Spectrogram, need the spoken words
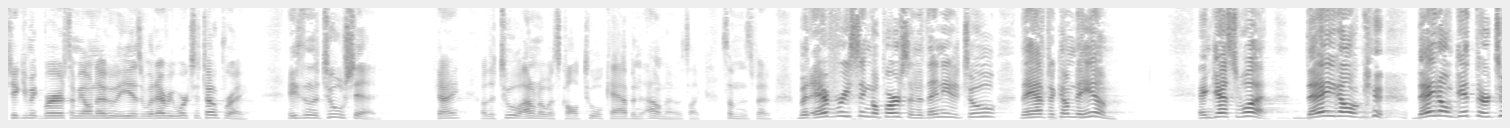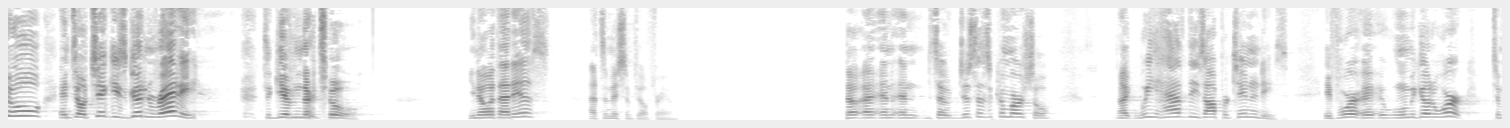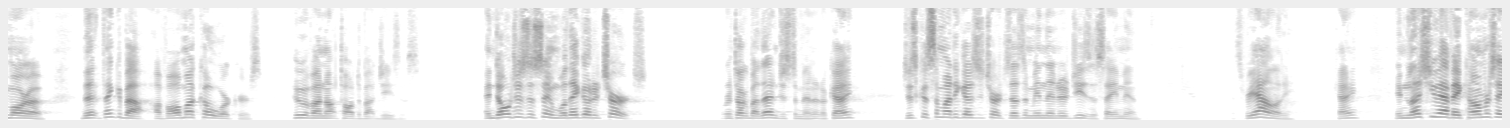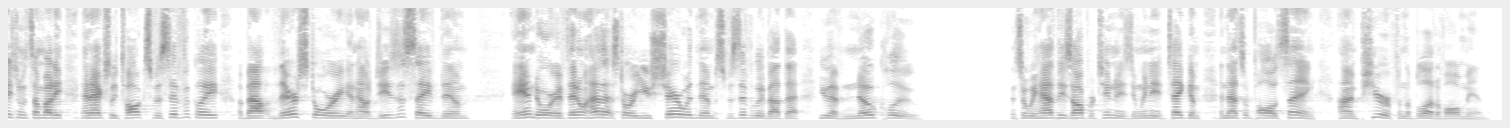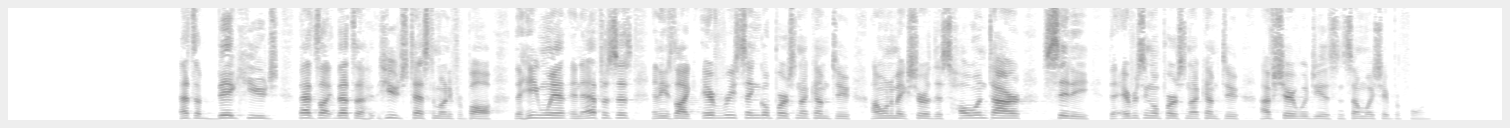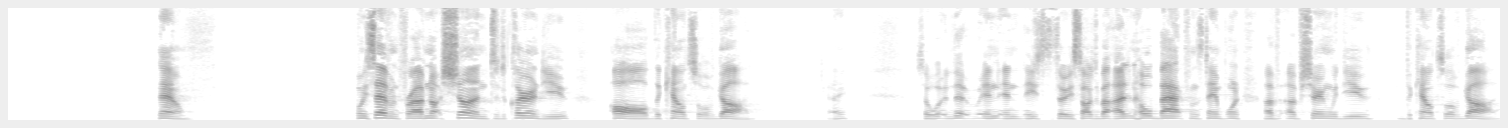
Chicky McBurr, some of y'all know who he is or whatever. He works at Topre. He's in the tool shed, okay? Or the tool, I don't know what it's called, tool cabinet. I don't know. It's like something special. But every single person, if they need a tool, they have to come to him. And guess what? They don't, they don't get their tool until Chicky's good and ready to give them their tool. You know what that is? That's a mission field for him. So, and, and so just as a commercial, like we have these opportunities. If we're, when we go to work tomorrow, think about, of all my coworkers, who have I not talked about Jesus? And don't just assume, well, they go to church. We're going to talk about that in just a minute, okay? Just because somebody goes to church doesn't mean they know Jesus. Amen. That's reality, okay? Unless you have a conversation with somebody and actually talk specifically about their story and how Jesus saved them, and or if they don't have that story, you share with them specifically about that, you have no clue. And so we have these opportunities and we need to take them, and that's what Paul is saying. I am pure from the blood of all men. That's a big, huge, that's like, that's a huge testimony for Paul that he went in Ephesus and he's like, every single person I come to, I want to make sure this whole entire city, that every single person I come to, I've shared with Jesus in some way, shape, or form. Now, 27, for I have not shunned to declare unto you all the counsel of God. Okay? So, and, and he's, so he's talked about, I didn't hold back from the standpoint of, of sharing with you the counsel of God.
